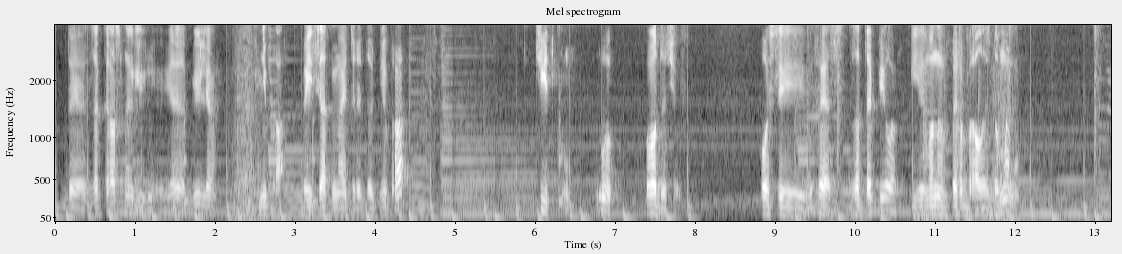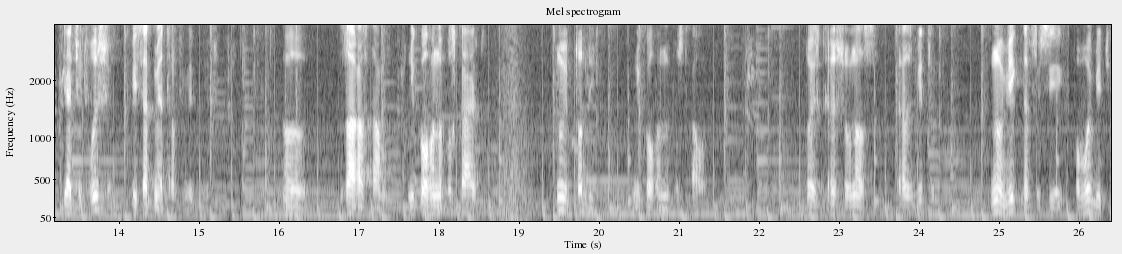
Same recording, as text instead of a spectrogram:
де за красною лінією. Я біля Дніпра. 50 метрів до Дніпра. Тітку, ну, родичів. Після ГЕС затопило, і вони перебрались до мене. Я чуть вище, 50 метрів від них. Зараз там нікого не пускають. Ну і тоді нікого не пускали. Тобто криша у нас розбита, ну, вікна всі повибиті.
